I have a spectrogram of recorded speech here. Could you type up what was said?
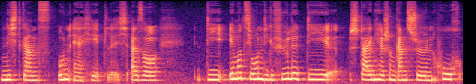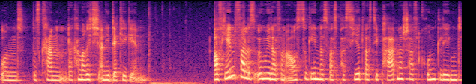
nicht ganz unerheblich. Also die Emotionen, die Gefühle, die steigen hier schon ganz schön hoch und das kann, da kann man richtig an die Decke gehen. Auf jeden Fall ist irgendwie davon auszugehen, dass was passiert, was die Partnerschaft grundlegend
